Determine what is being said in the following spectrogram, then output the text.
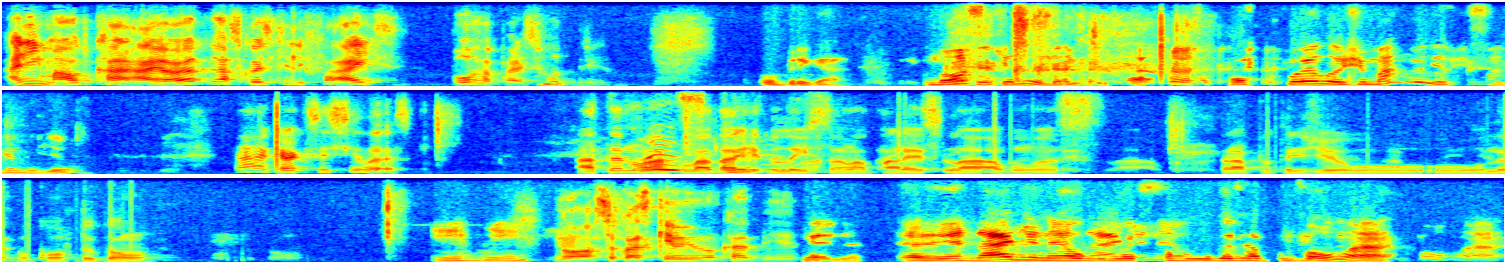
Animal do caralho, olha as coisas que ele faz. Porra, parece o Rodrigo. Obrigado. Nossa, que elogio, tá? Acho que foi o elogio mais bonito que você já me deu. Ah, quero que você se lasque. Até no arco lá da eleição aparece lá algumas para proteger o, o, o corpo do Gon. Uhum. Nossa, quase queimei meu cabelo. É, verdade, né? Algumas é formigas vão lá. Vão lá.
